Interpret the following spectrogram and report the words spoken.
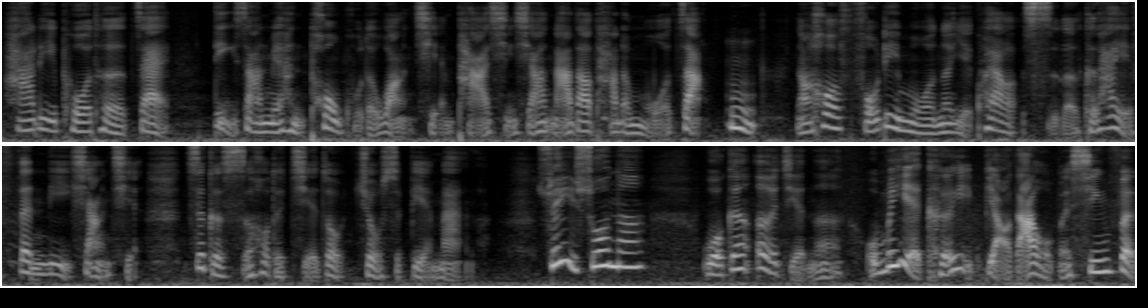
哈利波特在。地上里面很痛苦的往前爬行，想要拿到他的魔杖。嗯，然后伏地魔呢也快要死了，可他也奋力向前。这个时候的节奏就是变慢了。所以说呢，我跟二姐呢，我们也可以表达我们兴奋、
